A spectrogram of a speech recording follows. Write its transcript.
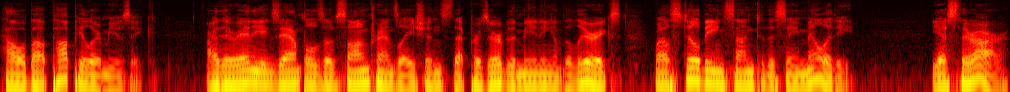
How about popular music? Are there any examples of song translations that preserve the meaning of the lyrics while still being sung to the same melody? Yes, there are.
